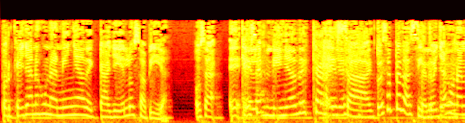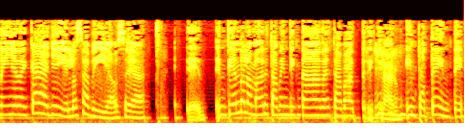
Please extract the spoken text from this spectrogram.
porque ella no es una niña de calle, y él lo sabía. O sea, eh, Que ese las niñas de calle. Exacto, ese pedacito, ella es una niña de calle y él lo sabía, o sea, eh, entiendo la madre estaba indignada, estaba Claro. impotente,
